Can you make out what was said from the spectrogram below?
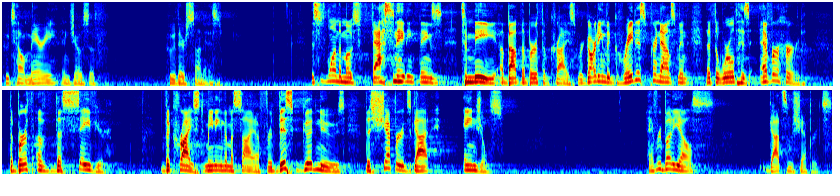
who tell Mary and Joseph who their son is. This is one of the most fascinating things to me about the birth of Christ, regarding the greatest pronouncement that the world has ever heard the birth of the Savior the Christ, meaning the Messiah. For this good news, the shepherds got angels. Everybody else got some shepherds.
